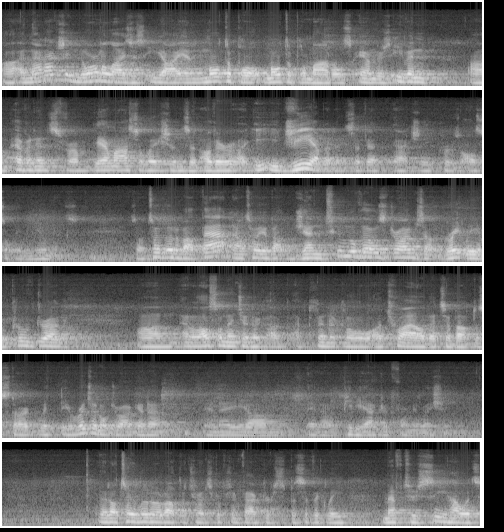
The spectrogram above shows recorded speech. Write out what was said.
Uh, and that actually normalizes EI in multiple, multiple models. And there's even um, evidence from gamma oscillations and other uh, EEG evidence that that actually occurs also in humans. So I'll tell you a little about that, and I'll tell you about Gen 2 of those drugs, a greatly improved drug um, and I'll also mention a, a, a clinical a trial that's about to start with the original drug in a, in a, um, in a pediatric formulation. Then I'll tell you a little bit about the transcription factor, specifically MEF2C, how it's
